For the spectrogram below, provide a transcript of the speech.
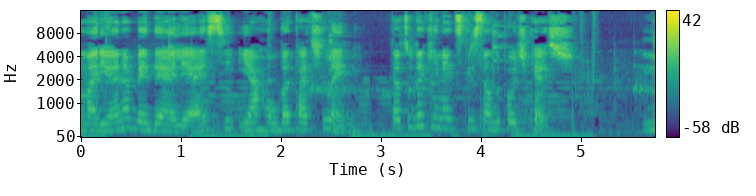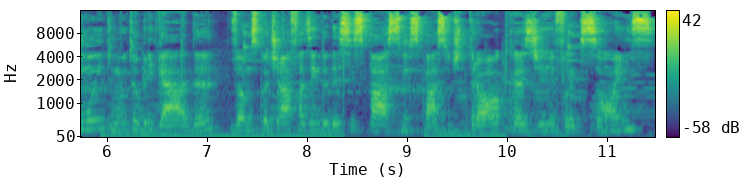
@marianabdls e @tatileme. Tá tudo aqui na descrição do podcast muito, muito obrigada. Vamos continuar fazendo desse espaço um espaço de trocas, de reflexões.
